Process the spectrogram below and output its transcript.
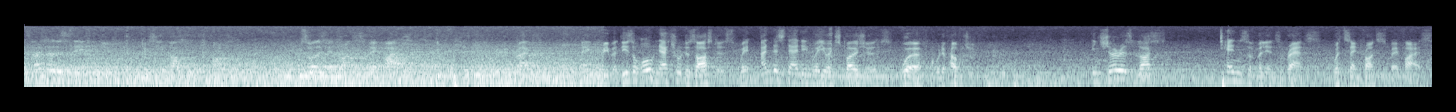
It's not as though this is anything new. We've seen last in the past. We saw this in Francis Bay Fire. But these are all natural disasters where understanding where your exposures were would have helped you. Insurers lost tens of millions of rands with St. Francis Bay fires.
